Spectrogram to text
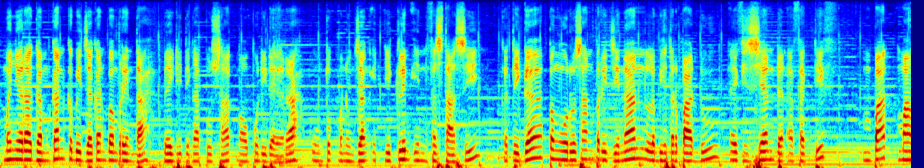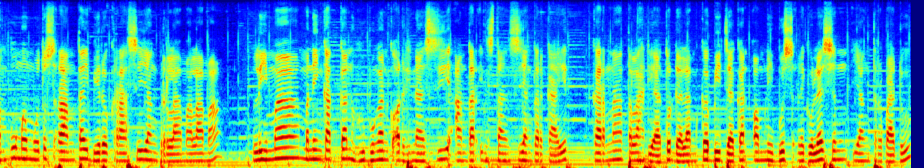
menyeragamkan kebijakan pemerintah baik di tingkat pusat maupun di daerah untuk menunjang iklim investasi. Ketiga, pengurusan perizinan lebih terpadu, efisien, dan efektif. Empat, mampu memutus rantai birokrasi yang berlama-lama. Lima, meningkatkan hubungan koordinasi antar instansi yang terkait karena telah diatur dalam kebijakan Omnibus Regulation yang terpadu.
